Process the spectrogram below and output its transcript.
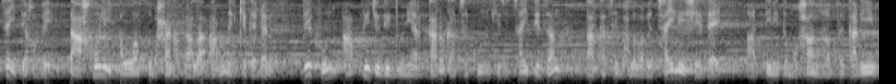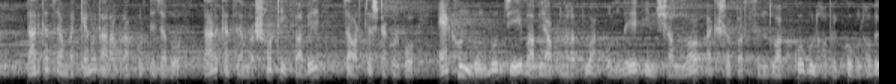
চাইতে হবে। তাহলেই আল্লাহ সুবাহানা তালা আমাদেরকে দেবেন। দেখুন, আপনি যদি দুনিয়ার কারও কাছে কোনো কিছু চাইতে চান, তার কাছে ভালোভাবে চাইলে সে দেয়। আর তিনি তো মহান রব্বে কারিম, তার কাছে আমরা কেন তাড়াহুড়া করতে যাব? তার কাছে আমরা সঠিকভাবে চাওয়ার চেষ্টা করব। এখন বলব, যেভাবে আপনারা দোয়া করলে ইনশাল্লাহ একশো পার্সেন্ট দোয়া কবুল হবে কবুল হবে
